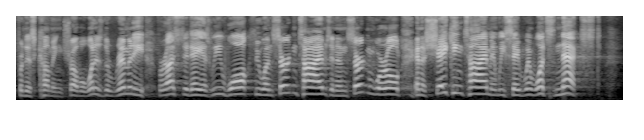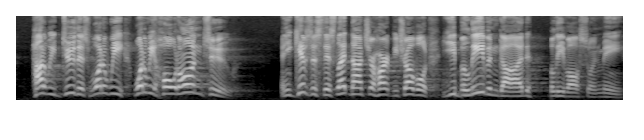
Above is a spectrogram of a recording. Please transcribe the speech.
for this coming trouble? What is the remedy for us today as we walk through uncertain times in an uncertain world in a shaking time and we say, well, What's next? How do we do this? What do we what do we hold on to? And he gives us this, let not your heart be troubled. Ye believe in God, believe also in me.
